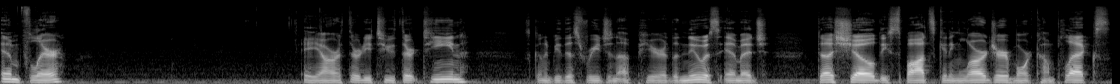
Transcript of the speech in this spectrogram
M flare. AR 3213 It's going to be this region up here. The newest image does show the spots getting larger, more complex,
